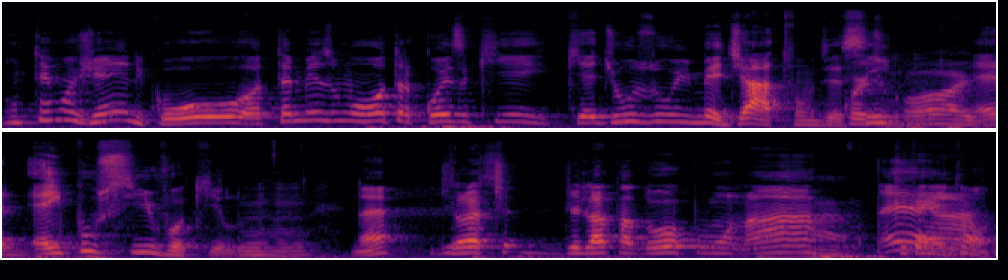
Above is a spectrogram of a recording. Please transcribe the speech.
um termogênico, ou até mesmo outra coisa que, que é de uso imediato, vamos dizer assim. É, é impulsivo aquilo, Uhum. né? Dilat- Dilatador pulmonar. Ah, é, tem então.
